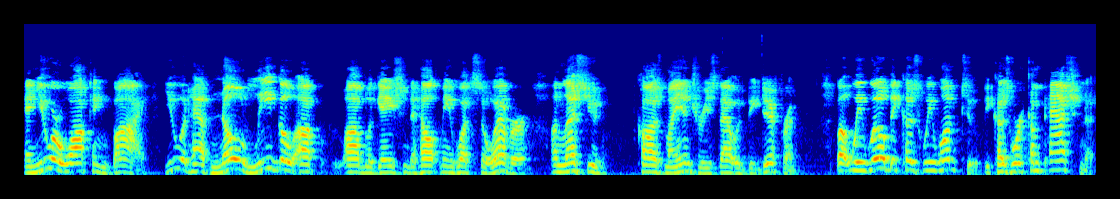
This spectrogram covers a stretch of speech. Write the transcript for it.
and you were walking by, you would have no legal up obligation to help me whatsoever unless you caused my injuries. That would be different. But we will because we want to, because we're compassionate.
